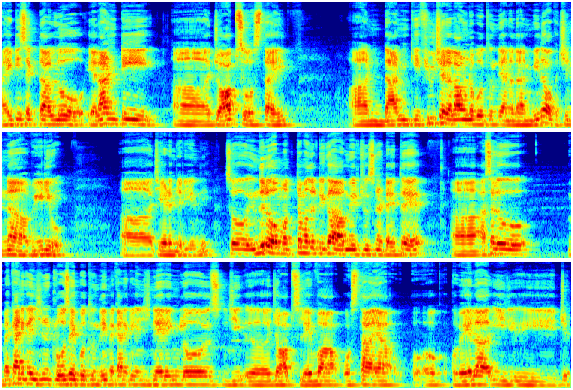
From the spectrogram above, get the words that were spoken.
ఐటీ సెక్టార్లో ఎలాంటి జాబ్స్ వస్తాయి? అండ్ దానికి ఫ్యూచర్ ఎలా ఉండబోతుంది అన్న దాని మీద ఒక చిన్న వీడియో చేయడం జరిగింది. సో ఇందులో మొట్టమొదటిగా మీరు చూసినట్టయితే అసలు మెకానికల్ ఇంజనీరింగ్ క్లోజ్ అయిపోతుంది. మెకానికల్ ఇంజనీరింగ్లో జాబ్స్ లేవా? వస్తాయా? ఒకవేళ ఈ జ-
